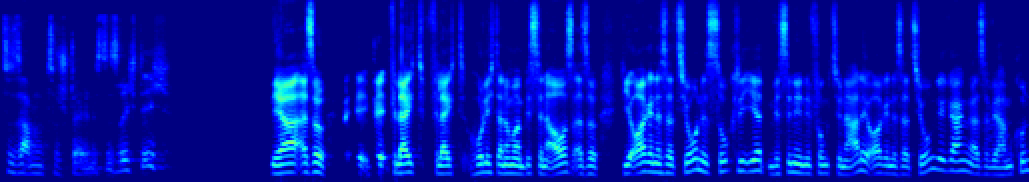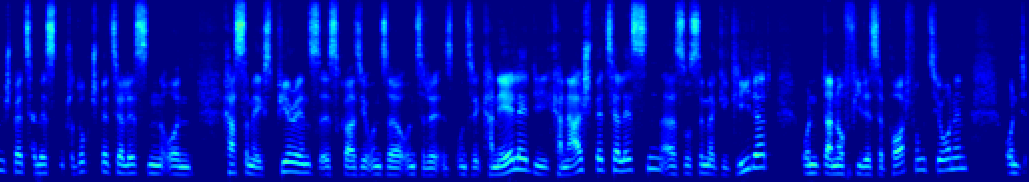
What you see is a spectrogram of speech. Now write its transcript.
zusammenzustellen. Ist das richtig? Ja, also, v vielleicht vielleicht hole ich da noch mal 'n bisschen aus. Also, die Organisation ist so kreiert, wir sind in 'ne funktionale Organisation gegangen. Also, wir haben Kundenspezialisten, Produktspezialisten und Customer Experience ist quasi unser unsere unsere Kanäle, die Kanalspezialisten. Äh, so sind wir gegliedert und dann noch viele Supportfunktionen. Und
